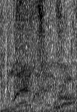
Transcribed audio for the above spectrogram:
Let's rock!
